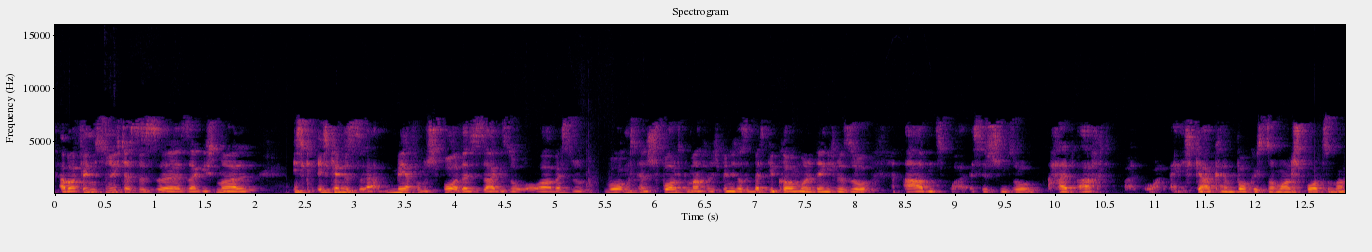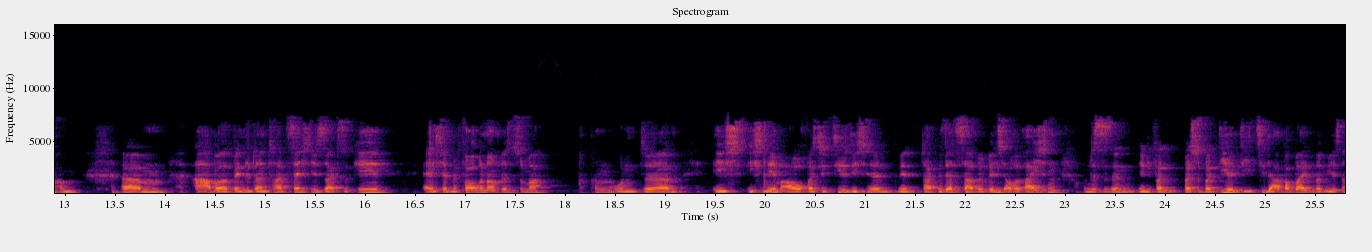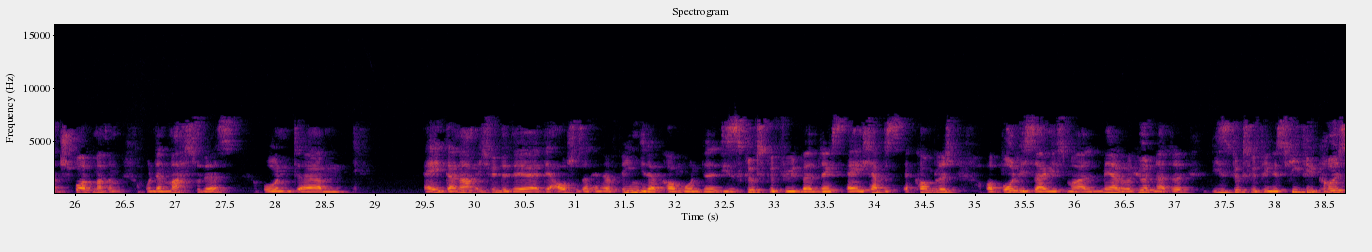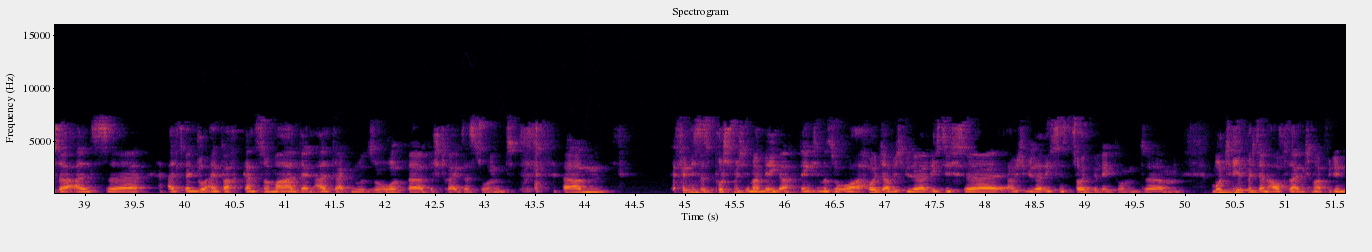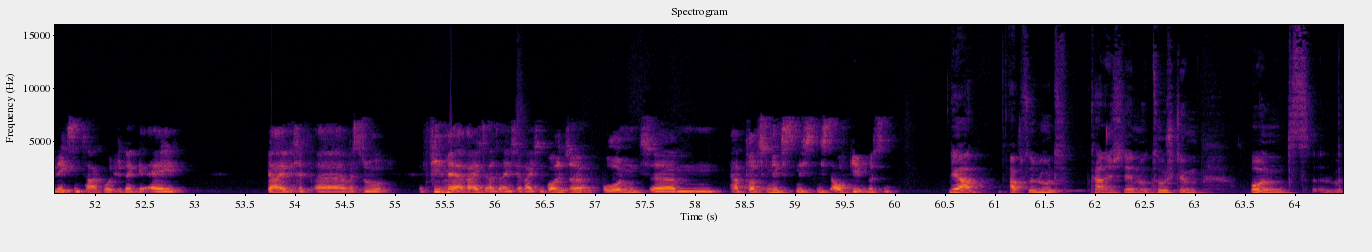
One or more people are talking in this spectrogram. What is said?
Aber findest du nicht, dass das, äh, sag ich mal, ich, ich kenne es mehr vom Sport, dass ich sage so, oh, weißt du, morgens kein Sport gemacht, ich bin nicht aus dem Bett gekommen und dann denke ich mir so, abends, boah, es ist schon so halb acht, boah, eigentlich gar keinen Bock ist, nochmal Sport zu machen. Ähm, aber wenn du dann tatsächlich sagst, okay, ich habe mir vorgenommen, das zu machen und ähm, ich, ich nehme auch, was die Ziele, die ich äh, mir Tag gesetzt habe, will ich auch erreichen und das ist in jedem Fall, weißt du, bei dir die Ziele abarbeiten, bei mir ist dann Sport machen und dann machst du das und ähm, ey, danach, ich finde, der, der Ausschuss an Endorphinen, die da kommen und äh, dieses Glücksgefühl, weil du denkst, ey, ich habe es accomplished, obwohl ich, sage ich mal, mehrere Hürden hatte, dieses Glücksgefühl ist viel, viel größer, als, äh, als wenn du einfach ganz normal deinen Alltag nur so äh, bestreitest. Und ähm, finde ich, das pusht mich immer mega. Denke ich immer so, oh, heute habe ich wieder richtig, äh, habe ich wieder richtig ins Zeug gelegt und ähm, motiviert mich dann auch, sage ich mal, für den nächsten Tag, wo ich denke, ey, geil, ich habe, äh, weißt du, viel mehr erreicht, als ich eigentlich erreichen wollte und ähm, habe trotzdem nichts, nichts, nichts aufgeben müssen. Ja, absolut. Kann ich dir nur zustimmen. Und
